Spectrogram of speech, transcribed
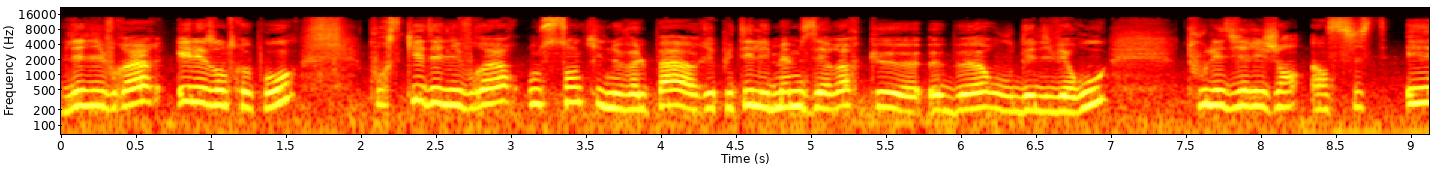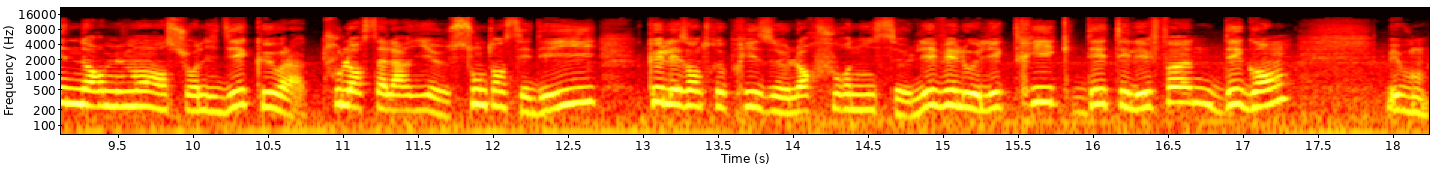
les livreurs et les entrepôts. Pour ce qui est des livreurs, on sent qu'ils ne veulent pas répéter les mêmes erreurs que Uber ou Deliveroo. Tous les dirigeants insistent énormément sur l'idée que tous leurs salariés sont en CDI, que les entreprises leur fournissent les vélos électriques, des téléphones, des gants. Mais bon,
